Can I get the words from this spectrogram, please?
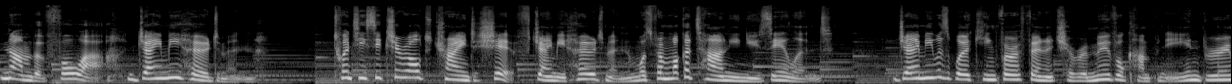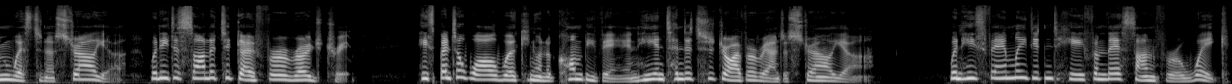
Number 4. Jamie Herdman. 26 year old trained chef Jamie Herdman was from Whakatane, New Zealand. Jamie was working for a furniture removal company in Broome, Western Australia, when he decided to go for a road trip. He spent a while working on a combi van he intended to drive around Australia. When his family didn't hear from their son for a week,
